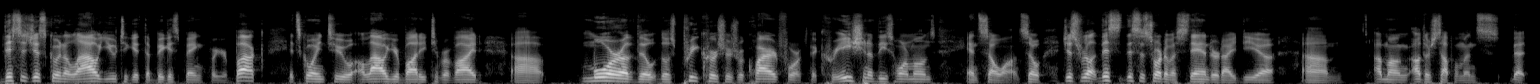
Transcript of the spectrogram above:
This is just going to allow you to get the biggest bang for your buck. It's going to allow your body to provide uh, more of the, those precursors required for the creation of these hormones and so on. So just real, this this is sort of a standard idea um, among other supplements that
